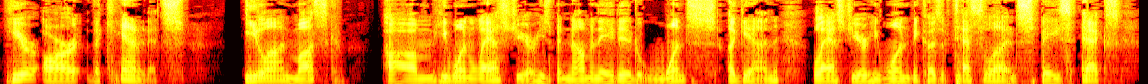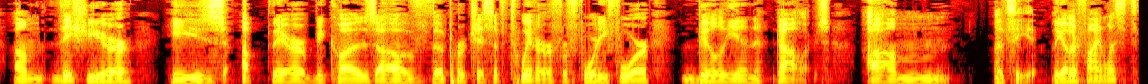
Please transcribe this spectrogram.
Here are the candidates. Elon Musk, um, he won last year. He's been nominated once again. Last year he won because of Tesla and SpaceX. Um, this year he's up there because of the purchase of Twitter for forty-four billion dollars. Um, let's see the other finalists.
